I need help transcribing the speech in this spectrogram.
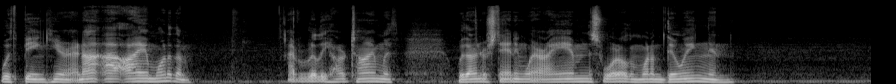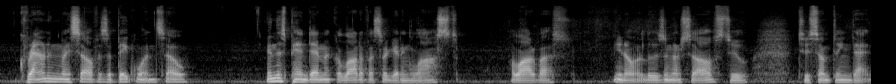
with being here, and I, I, I am one of them. I have a really hard time with with understanding where I am in this world and what I'm doing and grounding myself is a big one. So in this pandemic, a lot of us are getting lost. A lot of us. You know, losing ourselves to to something that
